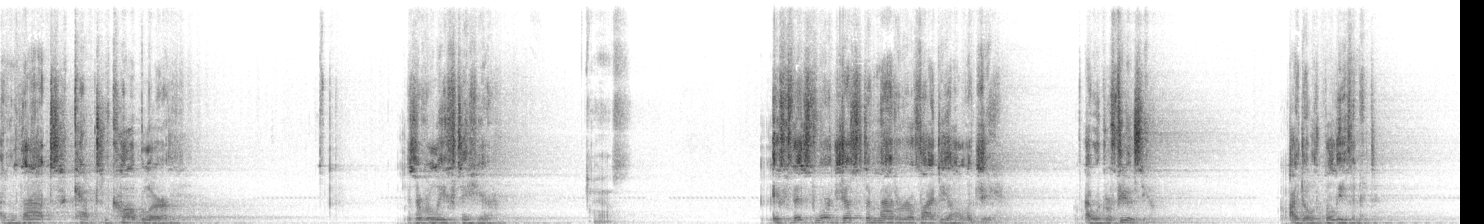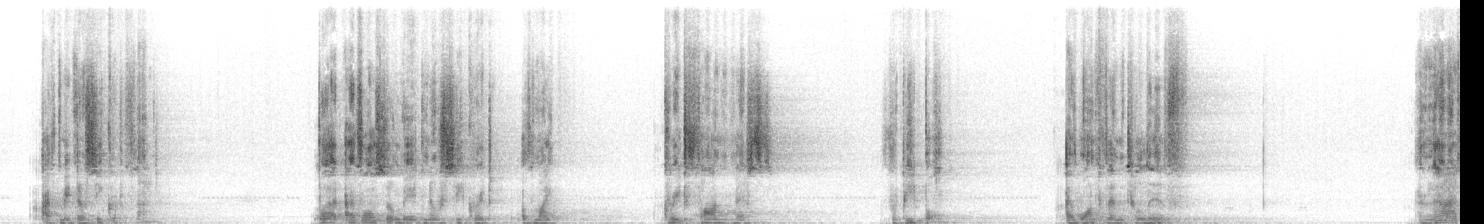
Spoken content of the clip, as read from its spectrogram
And that, Captain Cobbler, is a relief to hear. Yes. If this were just a matter of ideology, I would refuse you. I don't believe in it. I've made no secret of that. But I've also made no secret of my great fondness for people. I want them to live. And that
